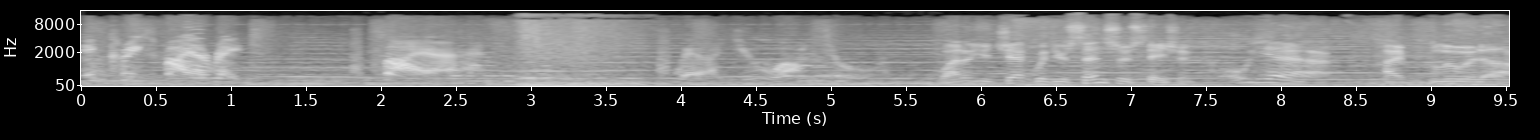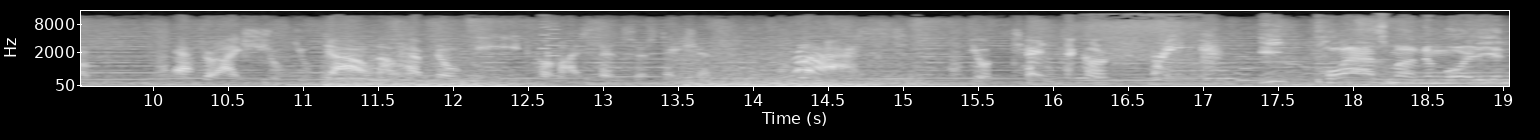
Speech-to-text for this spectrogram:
Increase fire rate. Fire. Where are you off to? Why don't you check with your sensor station? Oh yeah, I blew it up. After I shoot you down, I'll have no need for my sensor station. Blast! You tentacle freak. Eat plasma, Neimoidian.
